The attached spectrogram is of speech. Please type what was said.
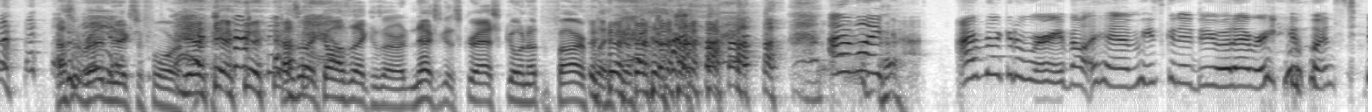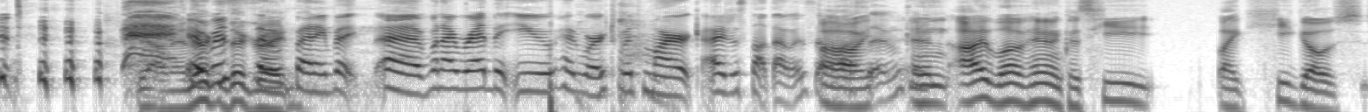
that." That's what rednecks are for. That's what I call that because our necks get scratched going up the fireplace. I'm like, I'm not gonna worry about him. He's gonna do whatever he wants to do. yeah, man, it they're, was they're so funny. But uh, when I read that you had worked with Mark, I just thought that was so Oh, awesome. 'cause- and I love him because he, like, he goes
